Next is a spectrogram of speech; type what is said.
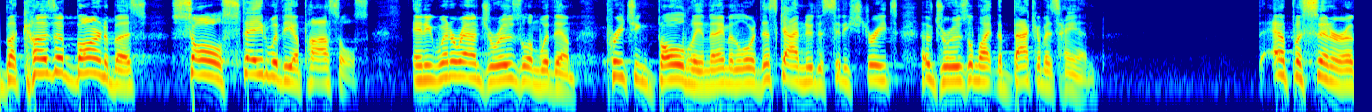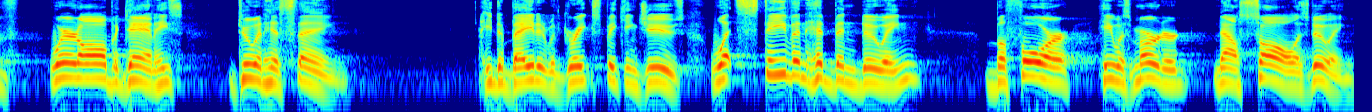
Because of Barnabas, Saul stayed with the apostles. And he went around Jerusalem with them, preaching boldly in the name of the Lord. This guy knew the city streets of Jerusalem like the back of his hand. The epicenter of where it all began. He's doing his thing. He debated with Greek speaking Jews what Stephen had been doing before he was murdered, now Saul is doing.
